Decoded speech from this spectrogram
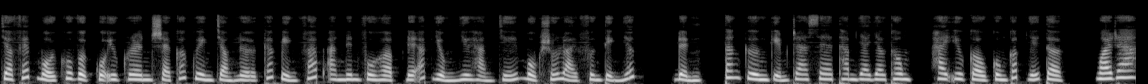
cho phép mỗi khu vực của Ukraine sẽ có quyền chọn lựa các biện pháp an ninh phù hợp để áp dụng như hạn chế một số loại phương tiện nhất, định, tăng cường kiểm tra xe tham gia giao thông hay yêu cầu cung cấp giấy tờ. Ngoài ra,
